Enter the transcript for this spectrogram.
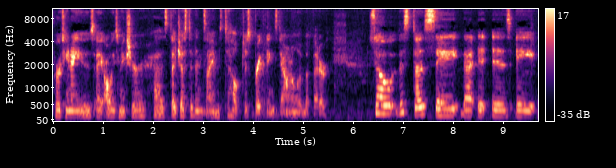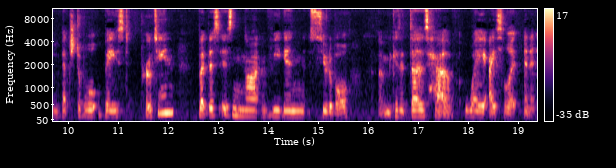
protein I use, I always make sure has digestive enzymes to help just break things down a little bit better. So this does say that it is a vegetable-based protein, but this is not vegan suitable um, because it does have whey isolate in it.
